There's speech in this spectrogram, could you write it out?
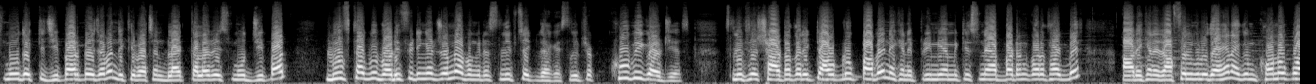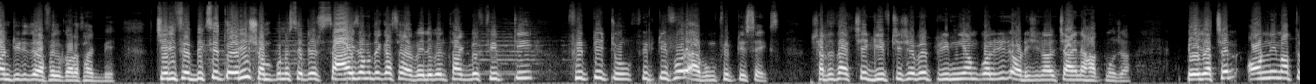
স্মুথ একটি জিপার পেয়ে যাবেন। দেখতে পাচ্ছেন ব্ল্যাক কালারের স্মুথ জিপার লুফ থাকবে বডি ফিটিং এর জন্য এবং এটা স্লিপস দেখে স্লিপসটা খুবই গর্জিয়াস স্লিপসের ষাট হাতার একটি আউটলুক পাবেন। এখানে প্রিমিয়াম একটি স্ন্যাপ বাটন করা থাকবে। আর এখানে রাফেলগুলো দেখেন, একদম ঘন কোয়ান্টিটিতে রাফেল করা থাকবে। চেরি ফেব্রিক্সের তৈরি, সম্পূর্ণ সেটের সাইজ আমাদের কাছে অ্যাভেলেবেল থাকবে fifty fifty two fifty four এবং ফিফটি সিক্স সাথে থাকছে গিফট হিসেবে প্রিমিয়াম কোয়ালিটির অরিজিনাল চায়না হাত মোজা। পেয়ে যাচ্ছেন অনলি মাত্র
